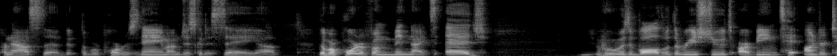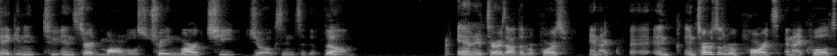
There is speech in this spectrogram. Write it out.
pronounce the the, the reporter's name. I'm just gonna say uh, the reporter from Midnight's Edge, who was involved with the reshoots, are being undertaken to insert Marvel's trademark cheap jokes into the film. And it turns out the reports, and I, in, in terms of the reports, and I quote,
